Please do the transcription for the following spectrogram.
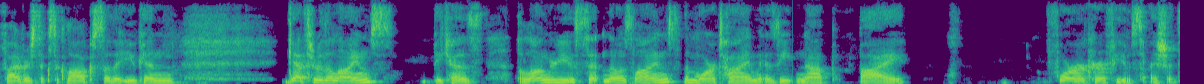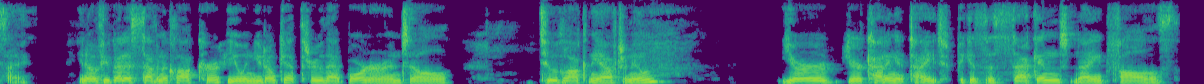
five or six o'clock, so that you can get through the lines because the longer you sit in those lines, the more time is eaten up by four hour curfews, I should say. You know, if you've got a seven o'clock curfew and you don't get through that border until two o'clock in the afternoon, you're you're cutting it tight because the second night falls,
